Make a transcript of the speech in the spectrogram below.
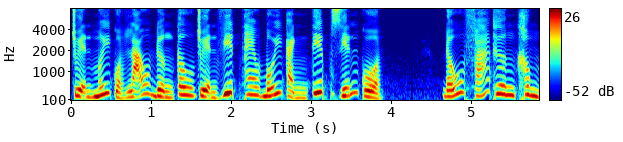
chuyện mới của lão đường câu chuyện viết theo bối cảnh tiếp diễn của đấu phá thương không.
